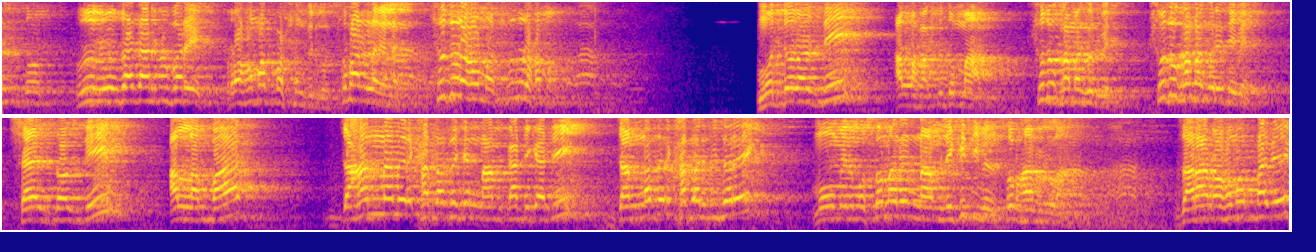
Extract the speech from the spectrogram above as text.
রোজাদারের উপরে রহমত বর্ষণ করব। সবার লাগালেন শুধু রহমত শুধু রহমত। মধ্য দশ দিন আল্লাহ শুধু মা, শুধু ক্ষমা করবেন, শুধু ক্ষমা করে দেবেন। শেষ দশ দিন আল্লাহ পাক জাহান্নামের খাতা থেকে নাম কাটি কাটি জান্নাতের খাতার ভিতরে মৌমেন মুসলমানের নাম লিখে দিবেন সোভানুল্লাহ যারা রহমত পাবে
